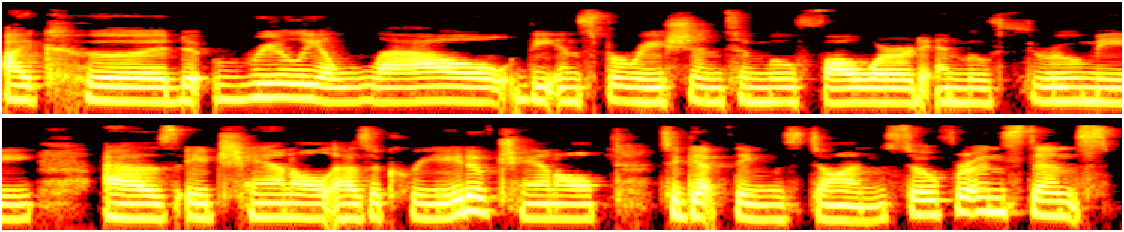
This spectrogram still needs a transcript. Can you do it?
I could really allow the inspiration to move forward and move through me as a channel, as a creative channel to get things done. So for instance,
